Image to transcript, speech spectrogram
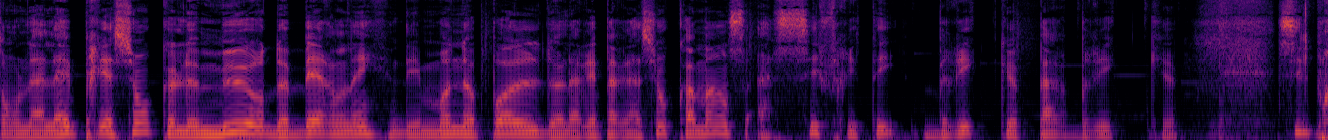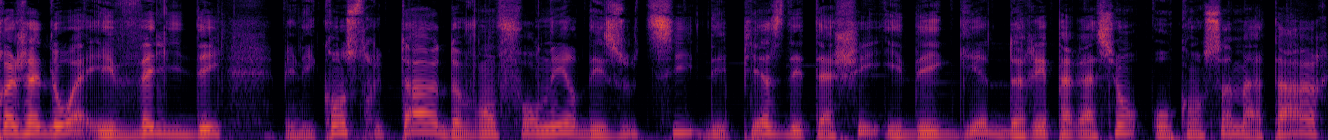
On a l'impression que le mur de Berlin des monopoles de la réparation commence à s'effriter brique par brique. Si le projet de loi est validé, mais les constructeurs devront fournir des outils, des pièces détachées et des guides de réparation aux consommateurs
